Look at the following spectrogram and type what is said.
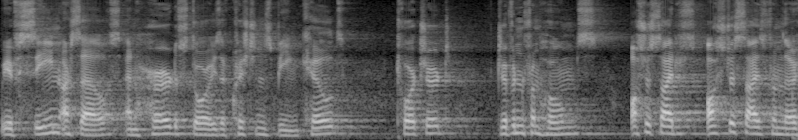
We have seen ourselves and heard stories of Christians being killed, tortured, driven from homes, ostracized, ostracized from, their,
